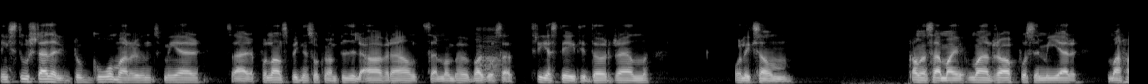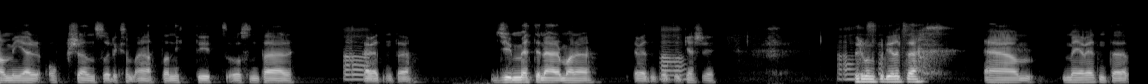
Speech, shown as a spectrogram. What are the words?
tänk storstäder, då går man runt mer. Så här, på landsbygden så åker man bil överallt. Så här, man behöver bara gå så här, tre steg till dörren. Och liksom... Ja, men så här, man, man rör på sig mer. Man har mer options att liksom äta nyttigt och sånt där. ja, Jag vet inte. Gymmet är närmare. Jag vet inte. Det kanske beroende på det lite. Ehm, men jag vet inte.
